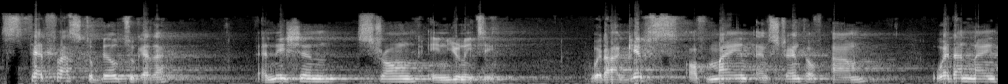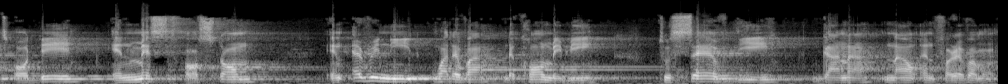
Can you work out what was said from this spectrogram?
steadfast to build together a nation strong in unity, with our gifts of mind and strength of arm, whether night or day, in mist or storm, in every need, whatever the call may be, to serve thee, Ghana, now and forevermore.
